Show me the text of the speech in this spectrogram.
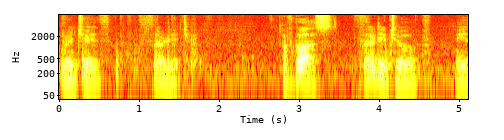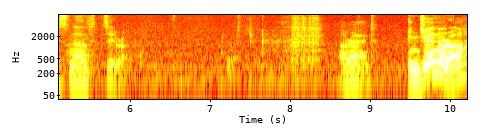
which is 32. Of course, 32 is not 0. Alright, in general,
